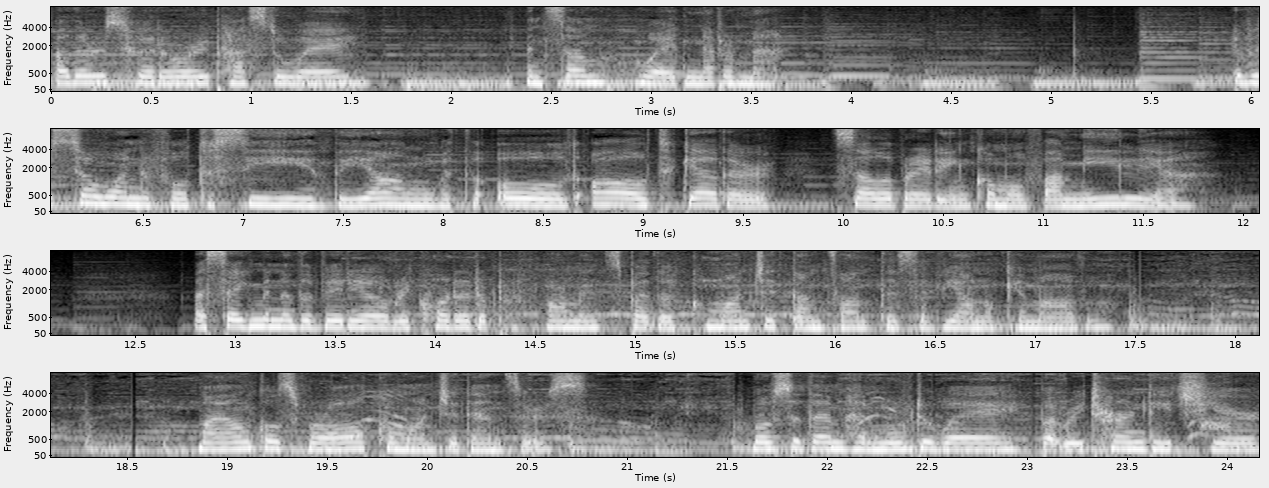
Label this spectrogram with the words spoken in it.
others who had already passed away, and some who I had never met. It was so wonderful to see the young with the old all together celebrating como familia. A segment of the video recorded a performance by the Comanche danzantes of Llano Quemado. My uncles were all Comanche dancers. Most of them had moved away but returned each year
